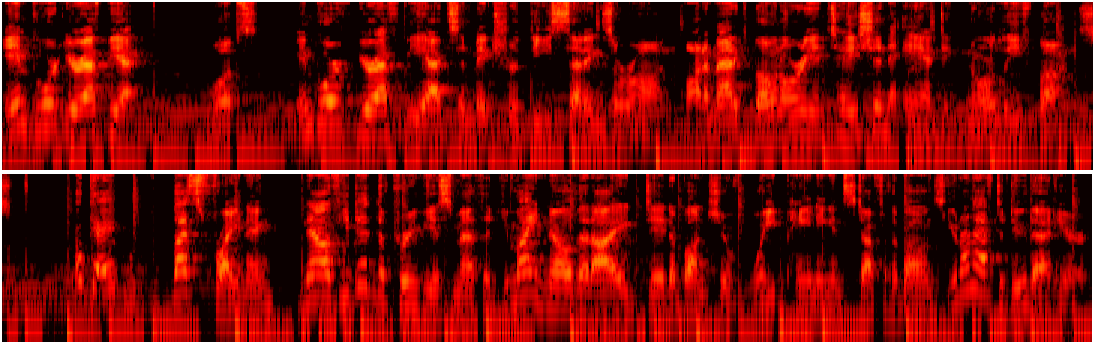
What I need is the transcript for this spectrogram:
Import your FBX. Whoops. Import your FBX and make sure these settings are on. Automatic bone orientation and ignore leaf bones. Okay, less frightening. Now, if you did the previous method, you might know that I did a bunch of weight painting and stuff for the bones. You don't have to do that here.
